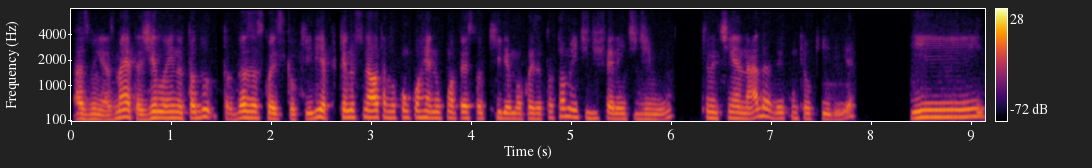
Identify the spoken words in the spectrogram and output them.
as minhas metas, diluindo todo, todas as coisas que eu queria, porque no final eu estava concorrendo com uma pessoa que queria uma coisa totalmente diferente de mim, que não tinha nada a ver com o que eu queria. E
